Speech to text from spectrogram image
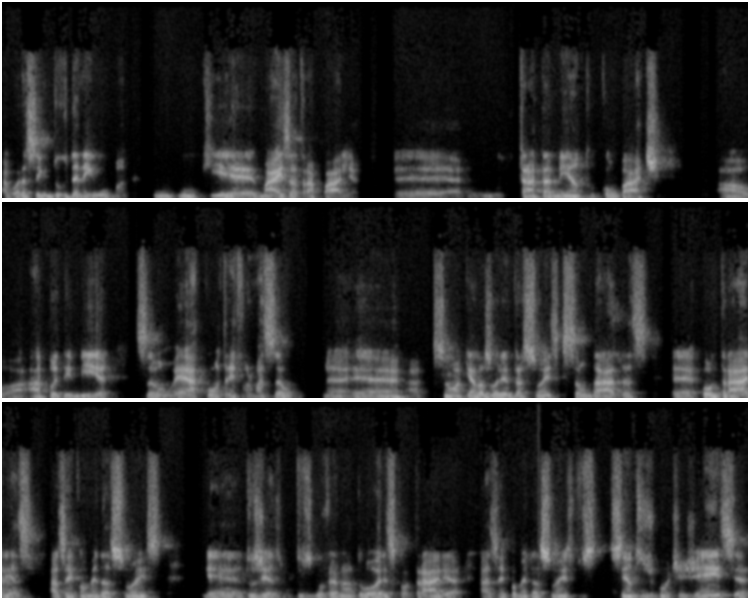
Agora, sem dúvida nenhuma, o, o que é mais atrapalha é, o tratamento, o combate ao, à pandemia são, é a contra-informação. Né? É, são aquelas orientações que são dadas é, contrárias às recomendações é, dos, dos, governadores, contrária às recomendações dos centros de contingência,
